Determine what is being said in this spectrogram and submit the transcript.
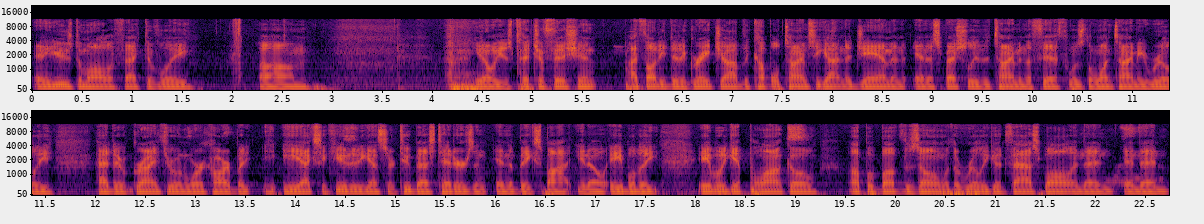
and he used them all effectively. Um, you know, he was pitch efficient. I thought he did a great job. The couple times he got in a jam, and, and especially the time in the fifth was the one time he really had to grind through and work hard. But he, executed against their two best hitters in, in the big spot. You know, able to able to get Polanco up above the zone with a really good fastball, and then and then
